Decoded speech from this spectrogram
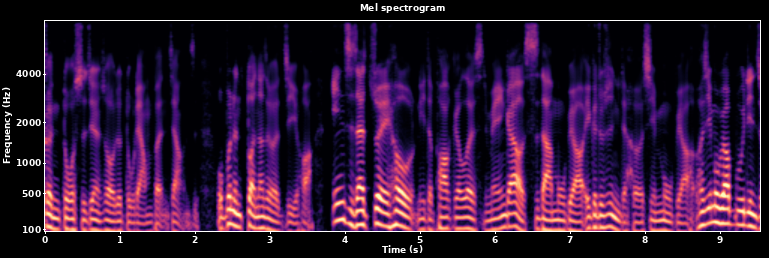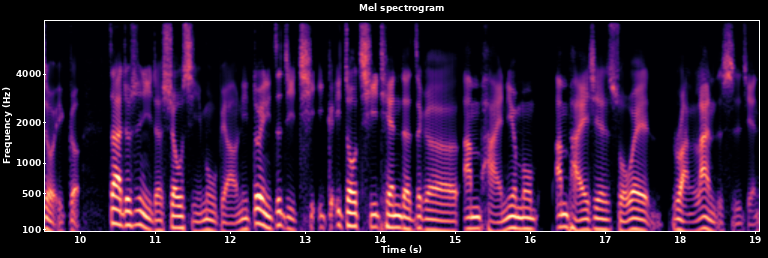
更多时间的时候就读两本这样子，我不能断掉这个计划。因此，在最后你的 pocket list 里面应该有四大目标，一个就是你的核心目标，核心目标不一定只有一个。再来就是你的休息目标，你对你自己七一个一周七天的这个安排，你有没有安排一些所谓软烂的时间？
